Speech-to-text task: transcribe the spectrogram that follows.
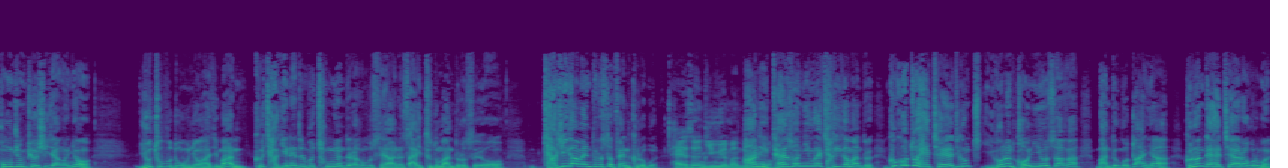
홍준표 시장은요. 유튜브도 운영하지만 그 자기네들 뭐 청년들하고 뭐 대하는 사이트도 만들었어요. 자기가 만들었어 팬클럽을. 대선 이후에 만든 아니 거. 대선 이후에 자기가 만들어. 그것도 해체해야지. 그럼 이거는 건희 여사가 만든 것도 아니야. 그런데 해체하라고 그러면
